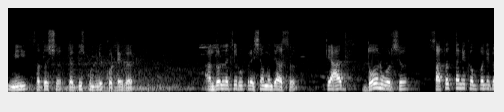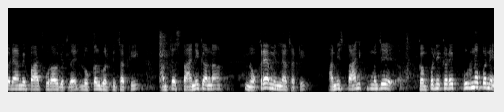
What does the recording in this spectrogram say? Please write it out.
मी सदस्य जगदीश पुंडलिक कोठेकर आंदोलनाची रूपरेषा म्हणजे असं की आज दोन वर्ष सातत्याने कंपनीकडे आम्ही पाठपुरावा घेतला आहे लोकल भरतीसाठी आमच्या स्थानिकांना नोकऱ्या मिळण्यासाठी. आम्ही स्थानिक म्हणजे कंपनीकडे पूर्णपणे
